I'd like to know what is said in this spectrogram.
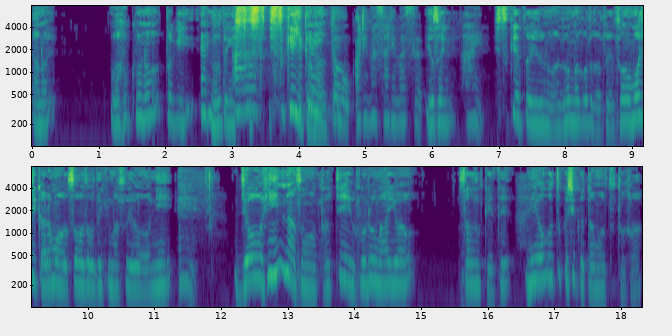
あの、和服の時、の時にしつけ糸なんて。あります、あります。要するに、はい、しつけというのはどんなことかというと、その文字からも想像できますように、ええ、上品なその立ち居振る舞いを授けて、身を美しく保つとか、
